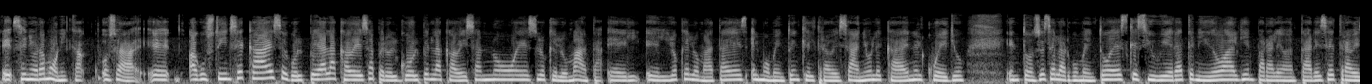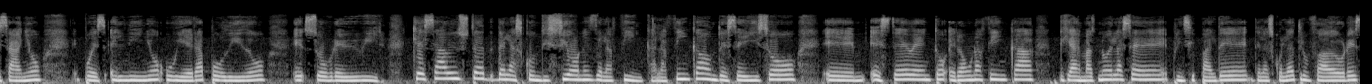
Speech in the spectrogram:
Eh, señora Mónica, o sea, eh, Agustín se cae, se golpea la cabeza, pero el golpe en la cabeza no es lo que lo mata. Él, lo que lo mata es el momento en que el travesaño le cae en el cuello. Entonces el argumento es que si hubiera tenido alguien para levantar ese travesaño, pues el niño hubiera podido eh, sobrevivir. ¿Qué sabe usted de las condiciones de la finca? La finca donde se hizo este evento era una finca que además no es la sede principal de, de la Escuela de Triunfadores.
